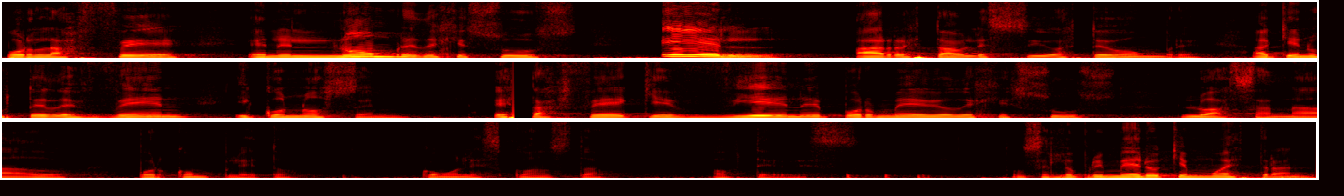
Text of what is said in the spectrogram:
Por la fe en el nombre de Jesús, Él ha restablecido a este hombre, a quien ustedes ven y conocen. Esta fe que viene por medio de Jesús lo ha sanado por completo, como les consta a ustedes. Entonces lo primero que muestran,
